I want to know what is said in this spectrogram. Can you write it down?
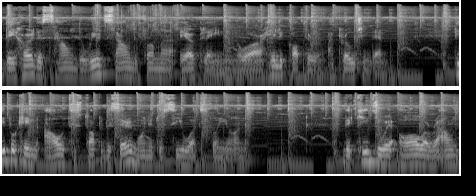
they heard a sound, a weird sound from an airplane or helicopter approaching them. People came out to stop the ceremony to see what's going on. The kids were all around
